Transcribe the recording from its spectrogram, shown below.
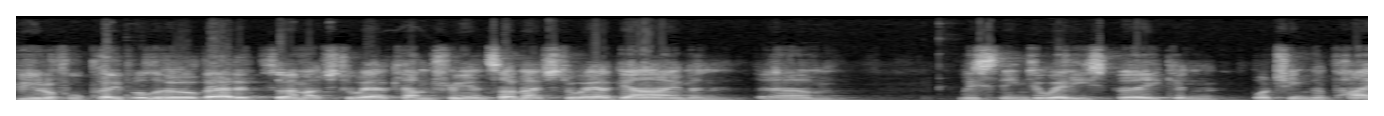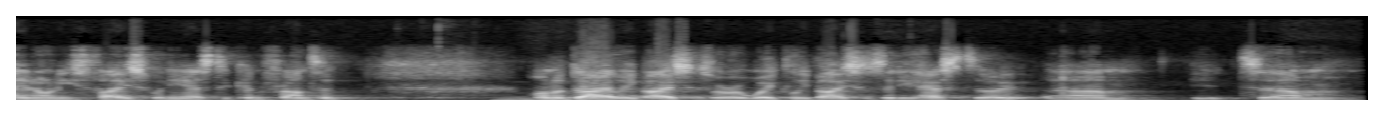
beautiful people who have added so much to our country and so much to our game. And um, listening to Eddie speak and watching the pain on his face when he has to confront it mm. on a daily basis or a weekly basis that he has to, um, it, um,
